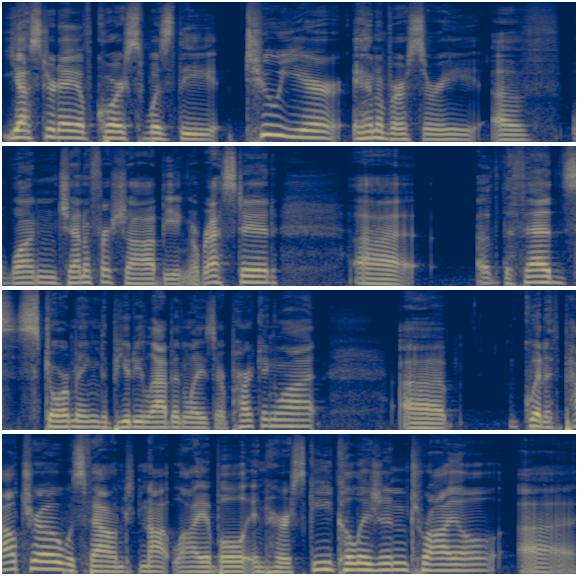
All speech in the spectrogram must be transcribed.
Yesterday, of course, was the two year anniversary of one Jennifer Shah being arrested, uh, of the feds storming the Beauty Lab and Laser parking lot. Uh, Gwyneth Paltrow was found not liable in her ski collision trial. Uh,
